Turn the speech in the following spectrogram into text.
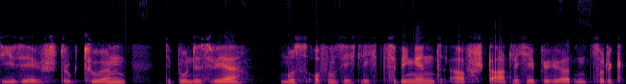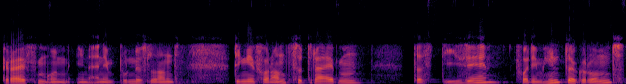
diese Strukturen, die Bundeswehr muss offensichtlich zwingend auf staatliche Behörden zurückgreifen, um in einem Bundesland Dinge voranzutreiben, dass diese vor dem Hintergrund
